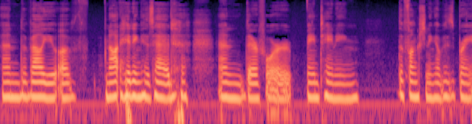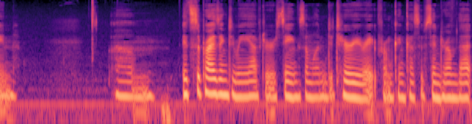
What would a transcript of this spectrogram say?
and the value of not hitting his head and therefore maintaining the functioning of his brain. Um, it's surprising to me after seeing someone deteriorate from concussive syndrome that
